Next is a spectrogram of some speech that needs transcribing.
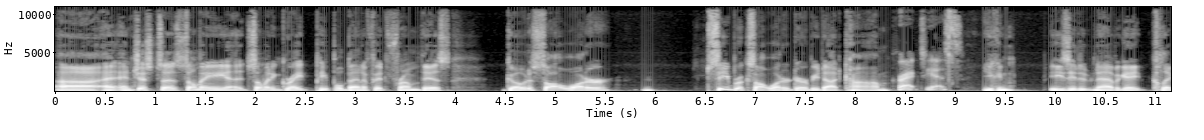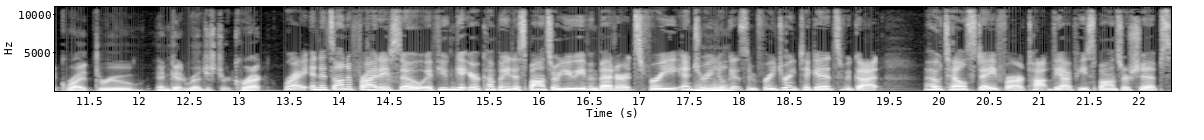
uh, and, and just uh, so many uh, so many great people benefit from this. Go to saltwater SeabrookSaltwaterDerby.com. Correct. Yes. You can easy to navigate. Click right through and get registered. Correct. Right. And it's on a Friday, so if you can get your company to sponsor you, even better. It's free entry. Mm-hmm. You'll get some free drink tickets. We've got a hotel stay for our top VIP sponsorships.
